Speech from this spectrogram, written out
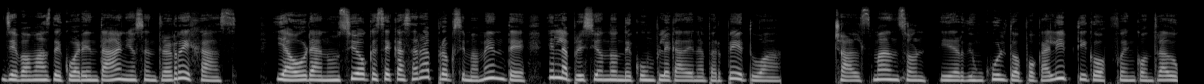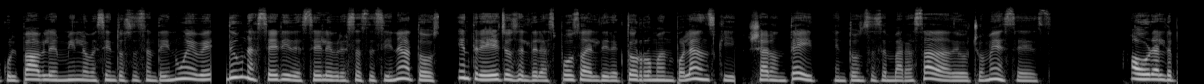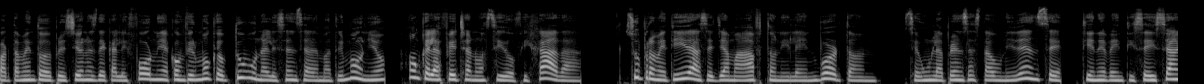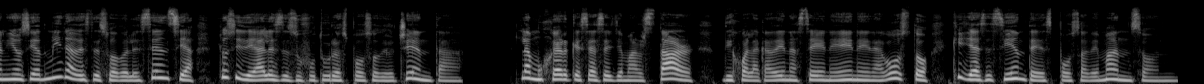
Lleva más de 40 años entre rejas y ahora anunció que se casará próximamente en la prisión donde cumple cadena perpetua. Charles Manson, líder de un culto apocalíptico, fue encontrado culpable en 1969 de una serie de célebres asesinatos, entre ellos el de la esposa del director Roman Polanski, Sharon Tate, entonces embarazada de ocho meses. Ahora el Departamento de Prisiones de California confirmó que obtuvo una licencia de matrimonio, aunque la fecha no ha sido fijada. Su prometida se llama Afton Elaine Burton. Según la prensa estadounidense, tiene 26 años y admira desde su adolescencia los ideales de su futuro esposo de 80. La mujer que se hace llamar Star dijo a la cadena CNN en agosto que ya se siente esposa de Manson.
